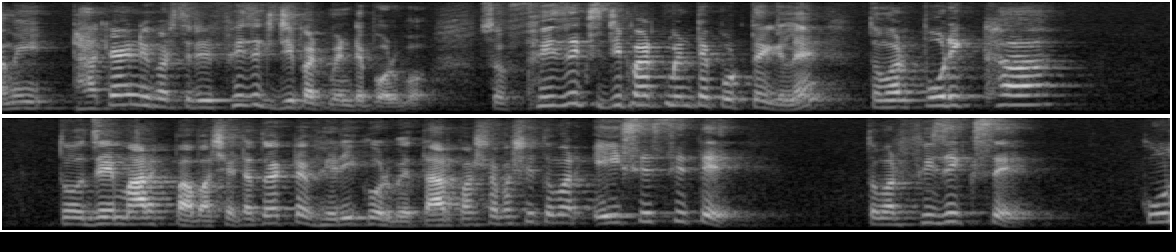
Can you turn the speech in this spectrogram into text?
আমি ঢাকা ইউনিভার্সিটির ফিজিক্স ডিপার্টমেন্টে পড়ব। সো ফিজিক্স ডিপার্টমেন্টে পড়তে গেলে তোমার পরীক্ষা তো যে মার্ক পাবা, সেটা তো একটা ভেরি করবে। তার পাশাপাশি তোমার এইচএসসিতে তোমার ফিজিক্সে কোন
